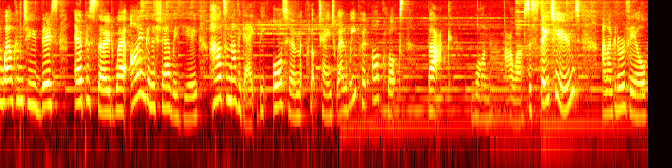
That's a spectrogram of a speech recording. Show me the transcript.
and welcome to this episode where I'm going to share with you how to navigate the autumn clock change when we put our clocks back one hour. So stay tuned and I'm going to reveal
